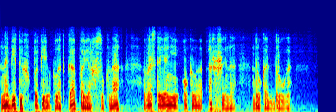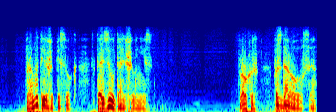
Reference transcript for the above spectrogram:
набитых поперек лотка поверх сукна в расстоянии около аршина друг от друга. Промытый же песок скользил дальше вниз. Прохор поздоровался.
